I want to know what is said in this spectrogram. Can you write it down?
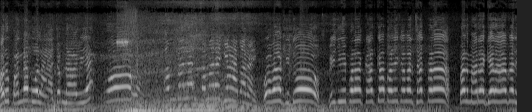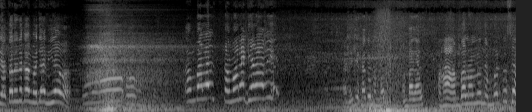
હરું પન્ના બોલાયા. ચમ ના આવી હે? ઓહો. અંબાલાલ તમારા ઘેરા બનાય ઓવા કીધું. વીજળી પડે કાટકા પડે કે વરસાદ પડે. પણ મારા ઘેર આવ્યો ઘર રહેતા ને કા મજા નહીં આવે. અંબાલાલ તમારા ઘેર આવી? અને જે દેખાતો નંબર? અંબાલાલ? હા અંબાલાલ નો નંબર તો છે.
